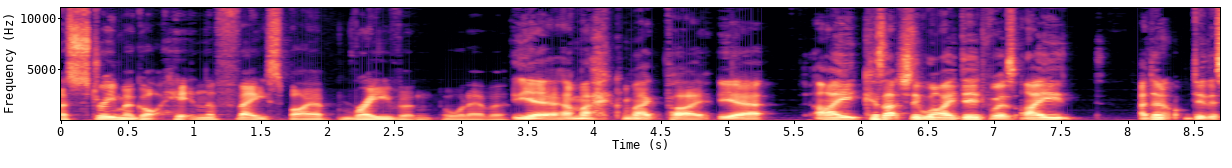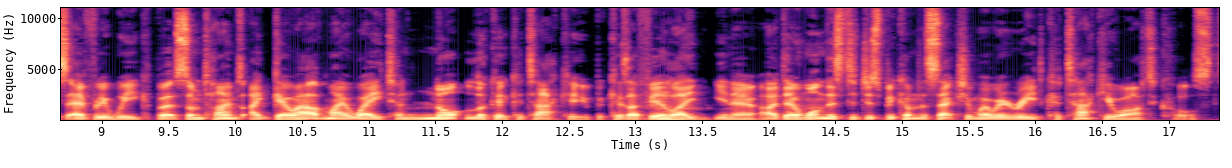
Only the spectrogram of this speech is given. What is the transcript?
a streamer got hit in the face by a raven or whatever. Yeah, a mag- magpie. Yeah, I because actually what I did was I I don't do this every week, but sometimes I go out of my way to not look at Kotaku because I feel like, you know, I don't want this to just become the section where we read Kotaku articles.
